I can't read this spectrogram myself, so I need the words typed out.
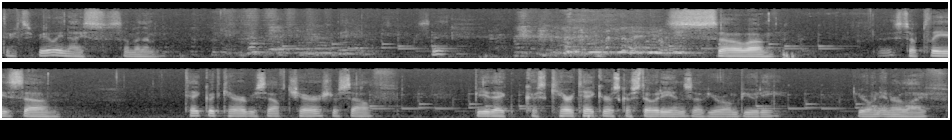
they're it's really nice, some of them. See? So, um, so please um, take good care of yourself, cherish yourself, be the caretakers, custodians of your own beauty, your own inner life.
